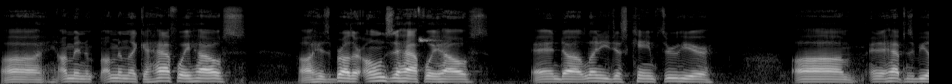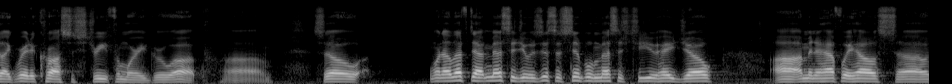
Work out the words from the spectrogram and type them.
Uh, I'm in I'm in like a halfway house. Uh, his brother owns the halfway house, and uh, Lenny just came through here." Um, and it happens to be like right across the street from where he grew up. Um, so when I left that message, it was just a simple message to you. Hey, Joe, uh, I'm in a halfway house. Uh,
